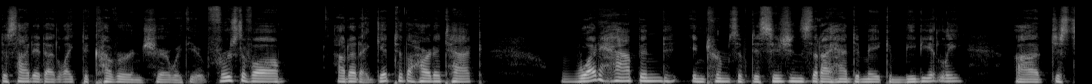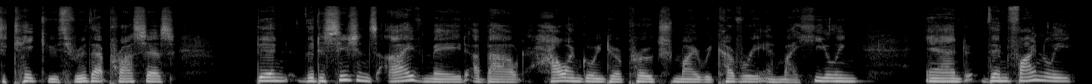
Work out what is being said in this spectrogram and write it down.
decided I'd like to cover and share with you. First of all, how did I get to the heart attack? What happened in terms of decisions that I had to make immediately? Uh, just to take you through that process. Then the decisions I've made about how I'm going to approach my recovery and my healing. And then finally,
